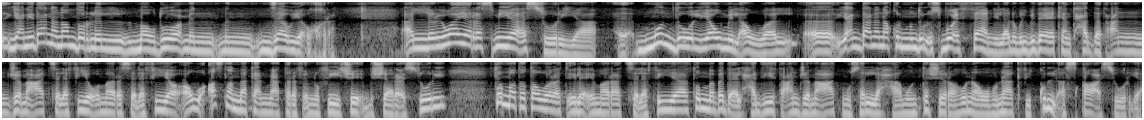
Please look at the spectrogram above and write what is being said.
يعني دعنا ننظر للموضوع من من زاوية أخرى. الرواية الرسمية السورية منذ اليوم الأول يعني دعنا نقول منذ الأسبوع الثاني لأنه بالبداية كان تحدث عن جماعات سلفية وإمارة سلفية أو أصلا ما كان معترف أنه في شيء بالشارع السوري. ثم تطورت إلى إمارات سلفية ثم بدأ الحديث عن جماعات مسلحة منتشرة هنا وهناك في كل أصقاع سوريا.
